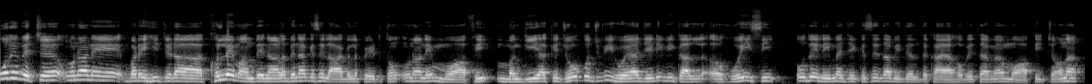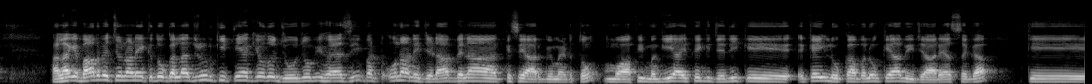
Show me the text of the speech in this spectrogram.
ਉਹਦੇ ਵਿੱਚ ਉਹਨਾਂ ਨੇ ਬੜੇ ਹੀ ਜਿਹੜਾ ਖੁੱਲੇ ਮਨ ਦੇ ਨਾਲ ਬਿਨਾਂ ਕਿਸੇ ਲਾਗ ਲਪੇਟ ਤੋਂ ਉਹਨਾਂ ਨੇ ਮੁਆਫੀ ਮੰਗੀ ਆ ਕਿ ਜੋ ਕੁਝ ਵੀ ਹੋਇਆ, ਜਿਹੜੀ ਵੀ ਗੱਲ ਹੋਈ ਸੀ, ਉਹਦੇ ਲਈ ਮੈਂ ਜੇ ਕਿਸੇ ਦਾ ਵੀ ਦਿਲ ਦਿਖਾਇਆ ਹੋਵੇ ਤਾਂ ਮੈਂ ਮੁਆਫੀ ਚਾਹੁੰਦਾ। ਹਾਲਾਂਕਿ ਬਾਅਦ ਵਿੱਚ ਉਹਨਾਂ ਨੇ ਇੱਕ ਦੋ ਗੱਲਾਂ ਜ਼ਰੂਰ ਕੀਤੀਆਂ ਕਿ ਉਦੋਂ ਜੋ ਜੋ ਵੀ ਹੋਇਆ ਸੀ ਬਟ ਉਹਨਾਂ ਨੇ ਜਿਹੜਾ ਬਿਨਾਂ ਕਿਸੇ ਆਰਗੂਮੈਂਟ ਤੋਂ ਮੁਆਫੀ ਮੰਗੀ। ਆਈ ਥਿੰਕ ਜਿਹਦੀ ਕਿ ਕਈ ਲੋਕਾਂ ਵੱਲੋਂ ਕਿਹਾ ਵੀ ਜਾ ਰਿਹਾ ਸੀਗਾ ਕਿ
